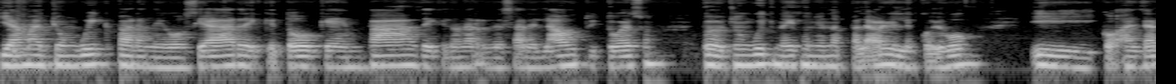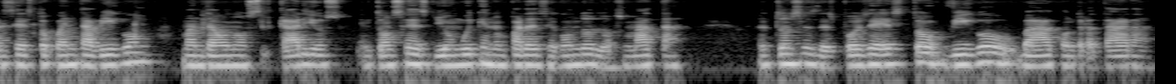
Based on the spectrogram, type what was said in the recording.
llama a John Wick para negociar de que todo quede en paz, de que le van a regresar el auto y todo eso. Pero John Wick no dijo ni una palabra y le colgó. Y al darse esto cuenta Vigo, manda a unos sicarios. Entonces John Wick en un par de segundos los mata. Entonces después de esto, Vigo va a contratar a,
